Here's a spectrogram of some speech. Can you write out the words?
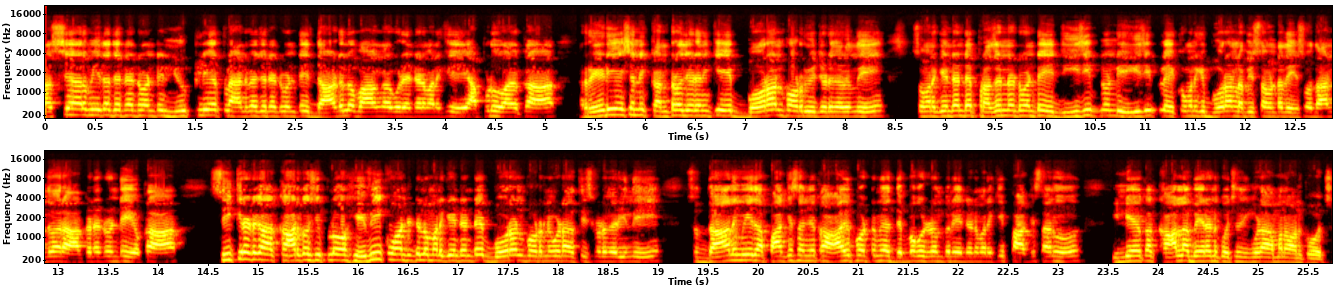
రష్యా మీద జరిగినటువంటి న్యూక్లియర్ ప్లాంట్ మీద జరిగినటువంటి దాడిలో భాగంగా కూడా ఏంటంటే మనకి అప్పుడు ఆ యొక్క రేడియేషన్ని కంట్రోల్ చేయడానికి బోరాన్ పౌడర్ యూజ్ చేయడం జరిగింది. సో మనకి ఏంటంటే ప్రజెంట్ ఉన్నటువంటి ఈజిప్ట్ నుండి ఈజిప్ట్లో ఎక్కువ మనకి బోరాన్ లభిస్తూ ఉంటది. సో దాని ద్వారా అక్కడటువంటి ఒక సీక్రెట్గా కార్గో షిప్లో హెవీ క్వాంటిటీలో మనకి ఏంటంటే బోరాన్ పౌడర్ని కూడా తీసుకోవడం జరిగింది. సో దాని మీద పాకిస్తాన్ యొక్క ఆయుపట్టు మీద దెబ్బ కొట్టడంతో ఏంటంటే మనకి పాకిస్తాన్ ఇండియా యొక్క కాళ్ళ బేరానికి వచ్చింది కూడా మనం అనుకోవచ్చు.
